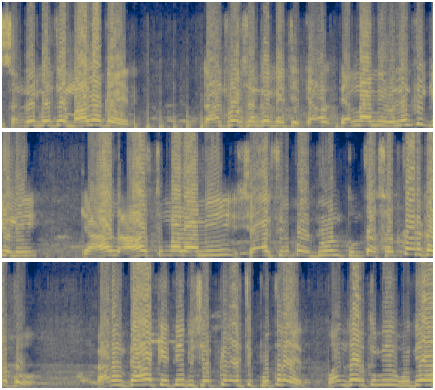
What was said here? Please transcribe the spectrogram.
संघटनेचे मालक आहेत ट्रान्सपोर्ट संघटनेचे त्या- त्यांना आम्ही विनंती केली की आज आज तुम्हाला आम्ही शाळा शिरपळ देऊन तुमचा सत्कार करतो. कारण का? की ते बी शेतकऱ्याचे पुत्र आहेत. पण जर तुम्ही उद्या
